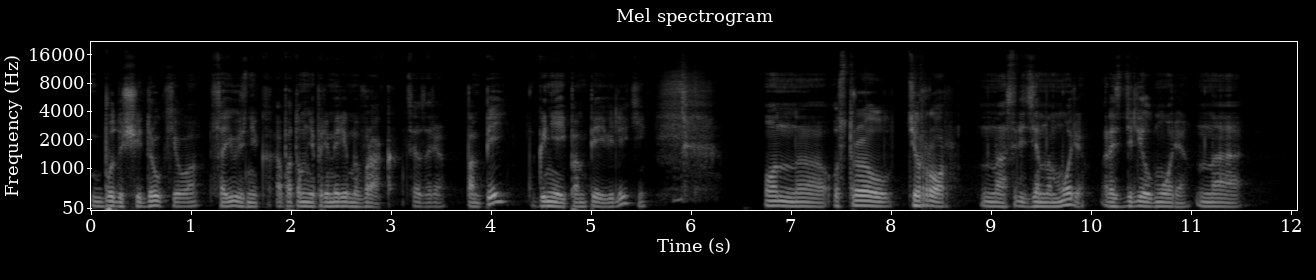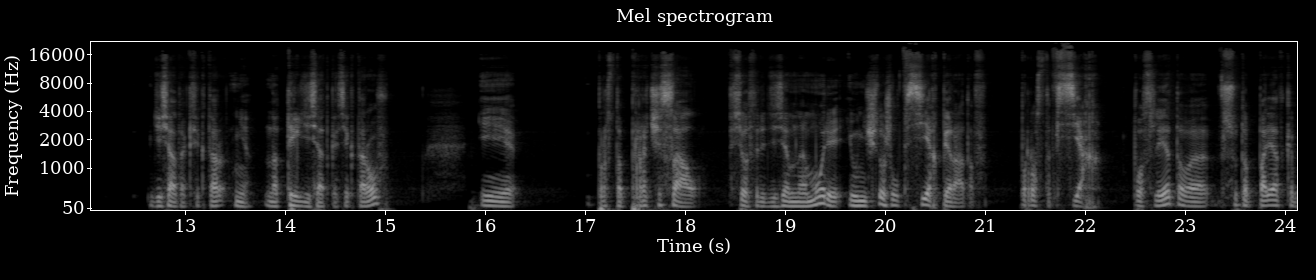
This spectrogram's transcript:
будущий друг его, союзник, а потом непримиримый враг Цезаря Помпей, гней Помпей Великий, он э, устроил террор на Средиземном море, разделил море на десяток секторов, нет, на три десятка секторов и просто прочесал все Средиземное море и уничтожил всех пиратов. Просто всех. После этого что-то порядка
